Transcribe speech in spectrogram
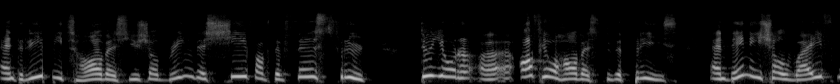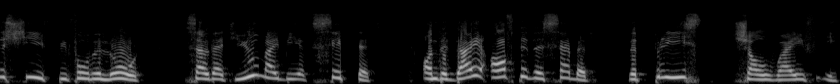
and reap its harvest, you shall bring the sheaf of the first fruit to your, uh, of your harvest to the priest, and then he shall wave the sheaf before the Lord so that you may be accepted. On the day after the Sabbath, the priest shall wave it.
